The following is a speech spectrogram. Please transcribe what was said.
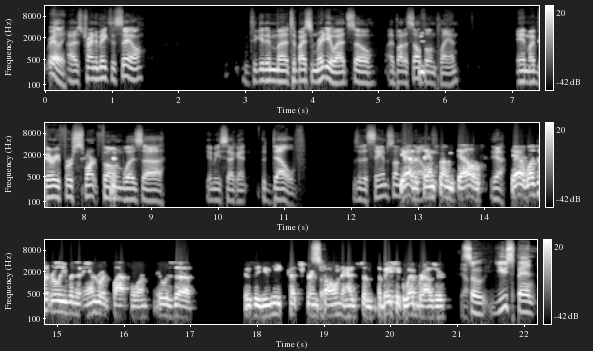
Really? I was trying to make the sale to get him uh, to buy some radio ads, so I bought a cell phone plan. And my very first smartphone was, uh, give me a second, the Delve. Was it a Samsung? Yeah, the Samsung Delve. Yeah. Yeah, it wasn't really even an Android platform. It was a it was a unique touchscreen So- phone that had some a basic web browser. Yep. So you spent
